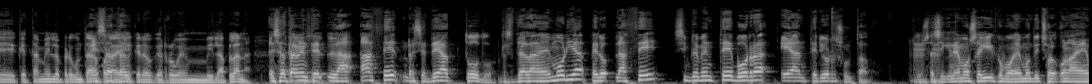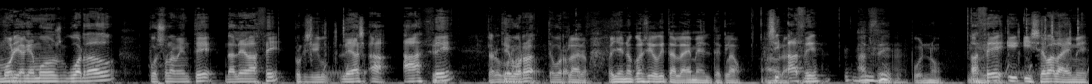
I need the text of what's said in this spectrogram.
Eh, que también lo preguntaba por ahí, creo que Rubén Vilaplana. Exactamente, la AC resetea todo, resetea la memoria, pero la C simplemente borra el anterior resultado. O sea, si queremos seguir, como hemos dicho, con la memoria que hemos guardado, pues solamente dale a la C, porque si le das a AC, te lo te, borra. te borra Claro. todo. Oye, no consigo quitar la M del teclado. Sí. AC. AC, pues no. AC y, y se va la M.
